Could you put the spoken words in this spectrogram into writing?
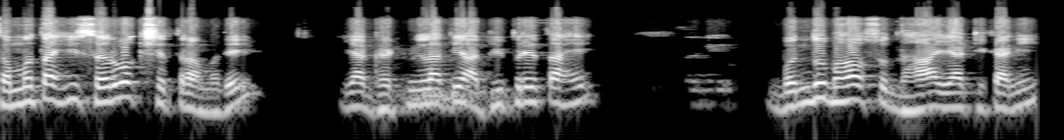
समता ही सर्व क्षेत्रामध्ये या घटनेला ती अभिप्रेत आहे. बंधुभाव सुद्धा या ठिकाणी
